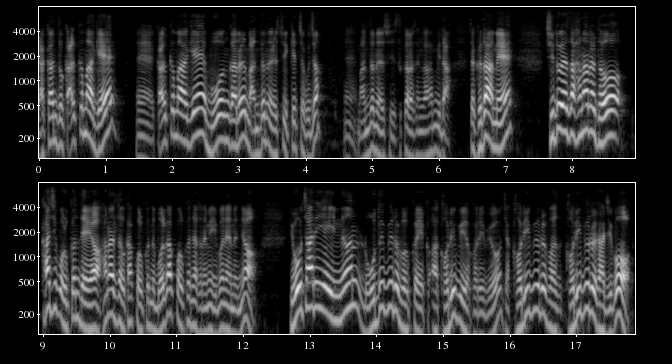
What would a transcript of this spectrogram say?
약간 더 깔끔하게 예, 깔끔하게 무언가를 만들어낼 수 있겠죠. 그죠? 예, 만들어낼 수 있을 거라 생각합니다. 자, 그 다음에 지도에서 하나를 더 가지고 올 건데요. 하나를 더 갖고 올 건데 뭘 갖고 올 거냐 그러면 이번에는요. 요 자리에 있는 로드뷰를 볼 거예요. 아, 거리뷰요, 거리뷰. 자, 거리뷰를, 봐- 거리뷰를 가지고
